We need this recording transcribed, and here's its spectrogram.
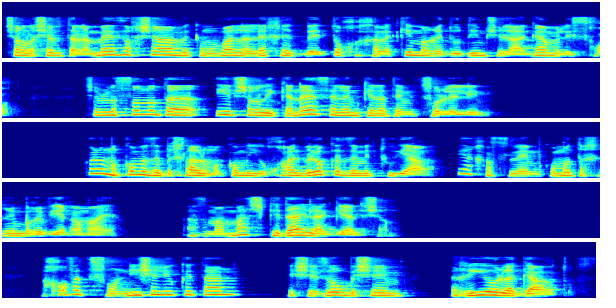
אפשר לשבת על המזח שם וכמובן ללכת בתוך החלקים הרדודים של האגם ולשחות. עכשיו לסונטה אי אפשר להיכנס אלא אם כן אתם צוללים. כל המקום הזה בכלל הוא מקום מיוחד ולא כזה מתויר ביחס למקומות אחרים ברביירה מאיה, אז ממש כדאי להגיע לשם. בחוף הצפוני של יוקטן יש אזור בשם ריו לגרטוס,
